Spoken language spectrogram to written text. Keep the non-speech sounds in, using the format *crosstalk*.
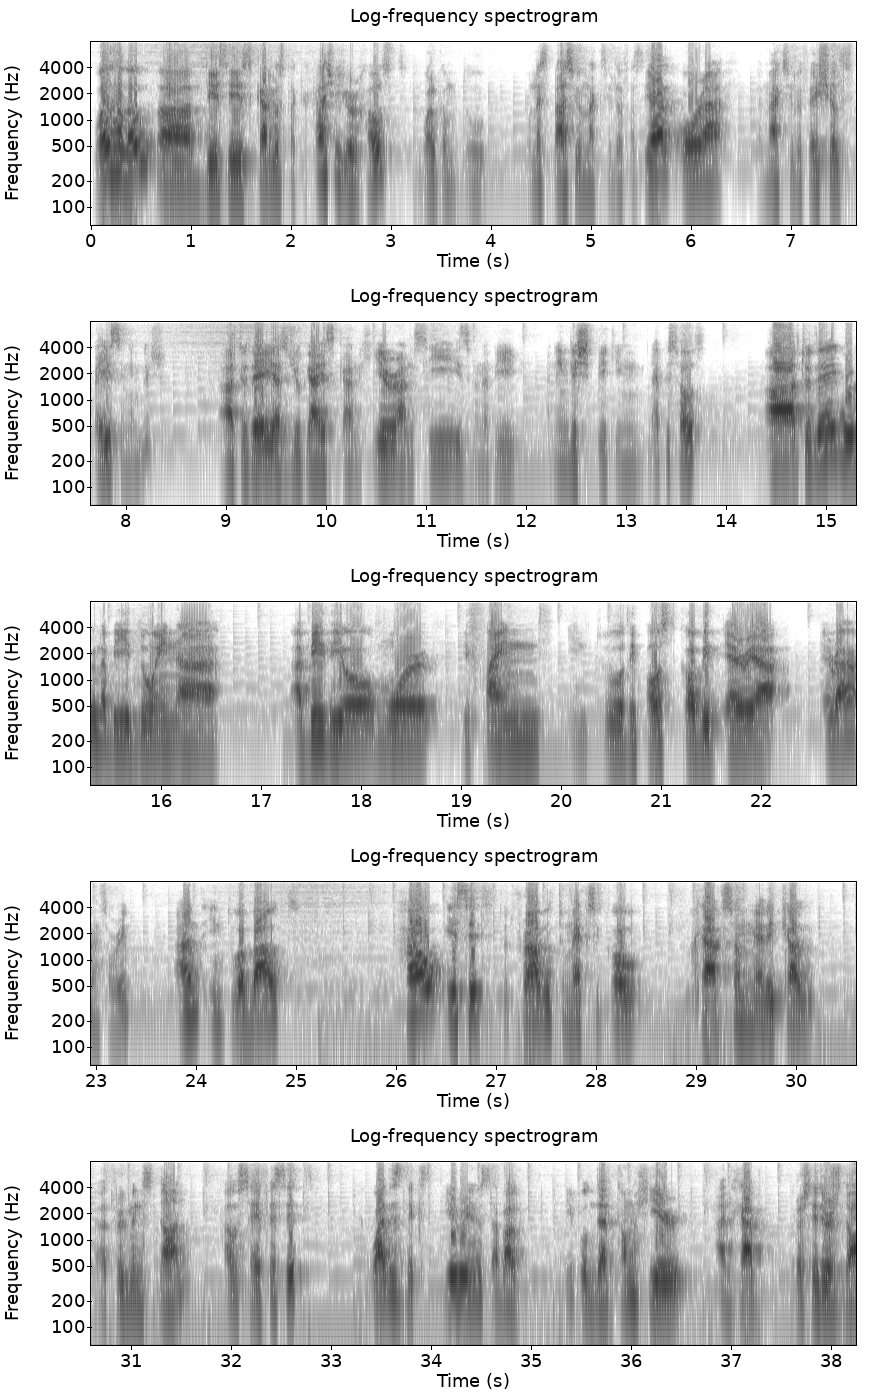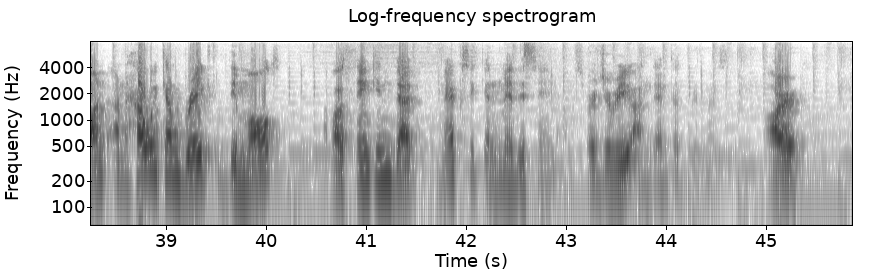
Well, hello. Uh, this is Carlos Takahashi, your host. Welcome to Un Espacio Maxilofacial or a, a maxillofacial space in English. Uh, today, as you guys can hear and see, is going to be an English-speaking episode. Uh, today, we're going to be doing a, a video more defined into the post-COVID era, era. I'm sorry, and into about how is it to travel to Mexico to have some medical uh, treatments done? How safe is it? What is the experience about people that come here and have procedures done? And how we can break the mold about thinking that Mexican medicine and surgery and dental treatments are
